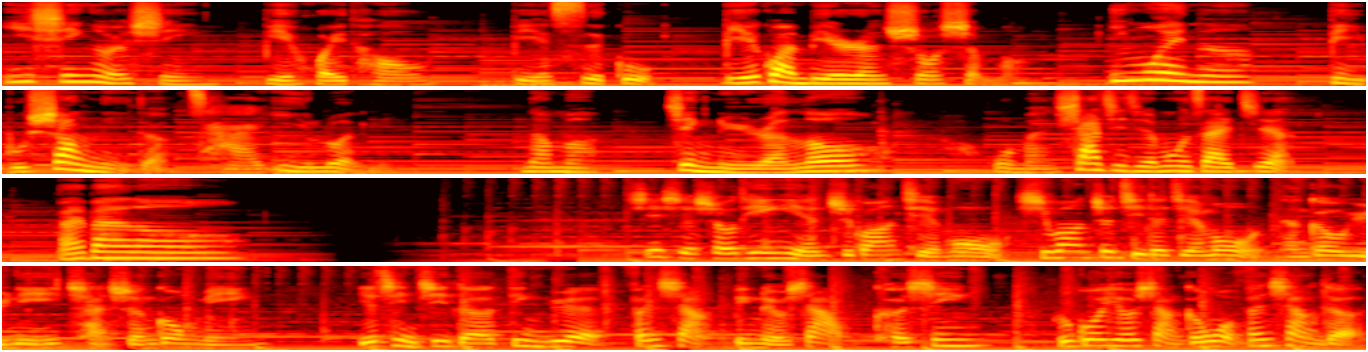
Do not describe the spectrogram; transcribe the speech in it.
依心而行，别回头，别四顾，别管别人说什么，因为呢，比不上你的才议论你。那么敬女人喽，我们下期节目再见，拜拜喽。谢谢收听《颜之光》节目，希望这集的节目能够与你产生共鸣，也请记得订阅、分享并留下五颗星。如果有想跟我分享的，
